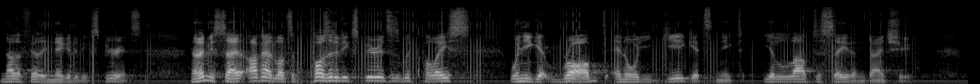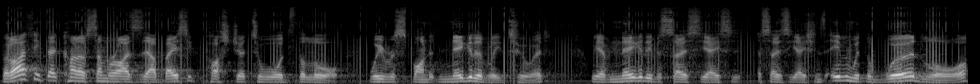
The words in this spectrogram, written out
Another fairly negative experience. Now, let me say, I've had lots of positive experiences with police. When you get robbed and all your gear gets nicked, you love to see them, don't you? But I think that kind of summarizes our basic posture towards the law. We respond negatively to it. We have negative associations, even with the word law,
